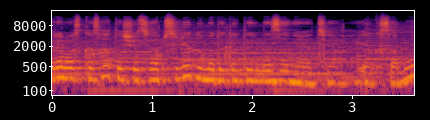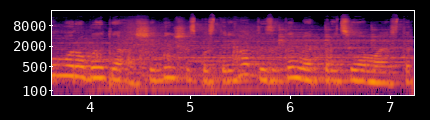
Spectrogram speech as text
Треба сказати, що це абсолютно медитативне заняття. Як самому робити, а ще більше спостерігати за тим, як працює майстер.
